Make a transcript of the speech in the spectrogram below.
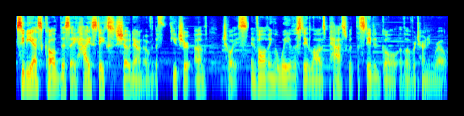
CBS called this a high stakes showdown over the future of choice, involving a wave of state laws passed with the stated goal of overturning Roe.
